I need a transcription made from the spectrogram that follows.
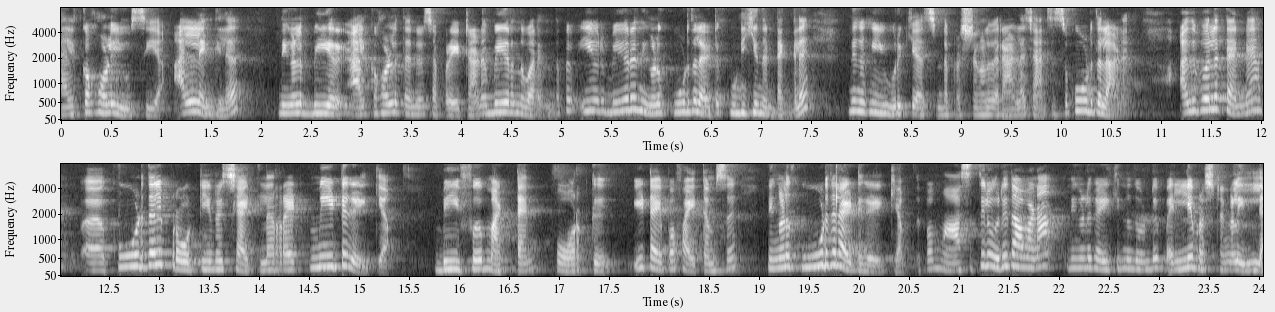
ആൽക്കഹോൾ യൂസ് ചെയ്യുക. അല്ലെങ്കിൽ നിങ്ങൾ ബീർ ആൽക്കഹോളിൽ തന്നെ ഒരു സെപ്പറേറ്റ് ആണ് ബീർ എന്ന് പറയുന്നത്. അപ്പം ഈ ഒരു ബീർ നിങ്ങൾ കൂടുതലായിട്ട് കുടിക്കുന്നുണ്ടെങ്കിൽ നിങ്ങൾക്ക് യൂറിക് ആസിഡിന്റെ പ്രശ്നങ്ങൾ വരാനുള്ള ചാൻസസ് കൂടുതലാണ്. അതുപോലെ തന്നെ കൂടുതൽ പ്രോട്ടീൻ റിച്ച് ആയിട്ടുള്ള റെഡ് മീറ്റ് കഴിക്കുക. ബീഫ് മട്ടൻ പോർക്ക് ഈ ടൈപ്പ് ഓഫ് ഐറ്റംസ് നിങ്ങൾ കൂടുതലായിട്ട് കഴിക്കാം. അപ്പം മാസത്തിൽ ഒരു തവണ നിങ്ങൾ കഴിക്കുന്നതുകൊണ്ട് വലിയ പ്രശ്നങ്ങളില്ല.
